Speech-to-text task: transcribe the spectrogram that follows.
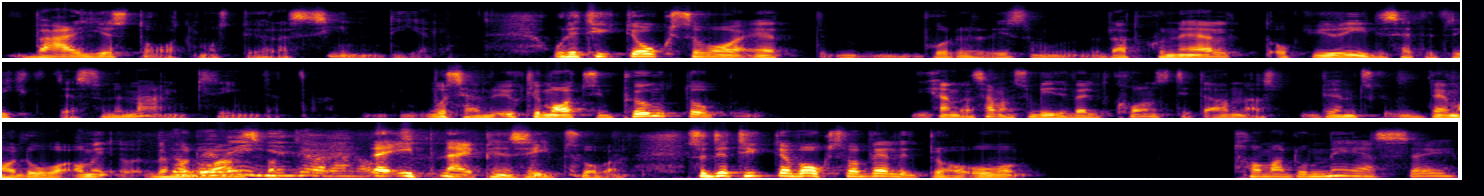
Varje stat måste göra sin del. Och det tyckte jag också var ett både liksom rationellt och juridiskt sett ett riktigt resonemang kring detta. Och sen ur klimatsynpunkt och i andra sammanhang så blir det väldigt konstigt annars. Vem, vem har då, om, vem då har då ansvar? Ingen göra något. Nej, nej, i princip så. Va? Så det tyckte jag också var väldigt bra. Och tar man då med sig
